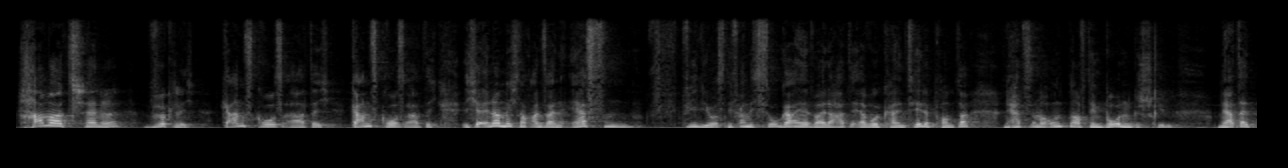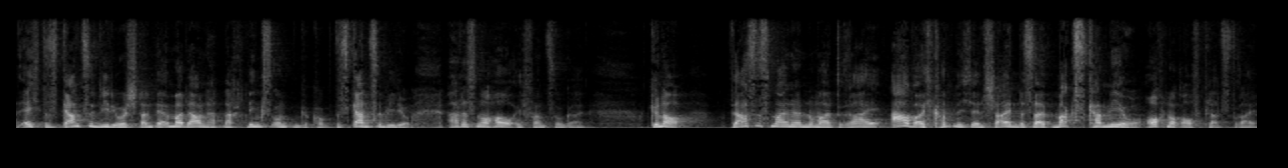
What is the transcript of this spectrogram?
Hammer Channel, wirklich ganz großartig, ganz großartig. Ich erinnere mich noch an seine ersten Videos, die fand ich so geil, weil da hatte er wohl keinen Teleprompter und er hat es immer unten auf den Boden geschrieben. Und er hat halt echt das ganze Video, stand er immer da und hat nach links unten geguckt. Das ganze Video. Ah, das Know-how, ich fand's so geil. Genau, das ist meine Nummer drei, aber ich konnte mich entscheiden, deshalb Max Cameo, auch noch auf Platz drei.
